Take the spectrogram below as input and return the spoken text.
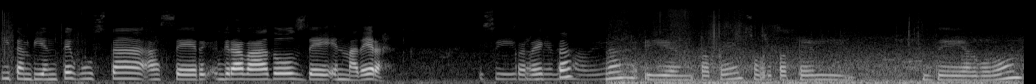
¿Y también te gusta hacer grabados de, en madera? Sí, ¿correcto? en madera y en papel, sobre papel de algodón.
